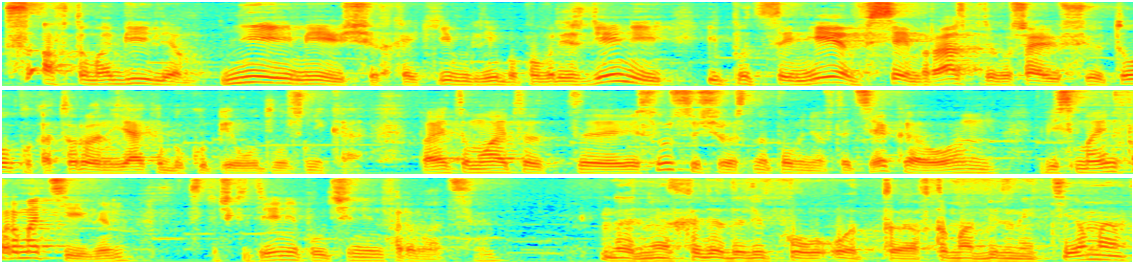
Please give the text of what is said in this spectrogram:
с автомобилем, не имеющих каких-либо повреждений и по цене в 7 раз превышающую ту, по которой он якобы купил у должника. Поэтому этот э, ресурс, еще раз напомню, автотека, он весьма информативен с точки зрения получения информации. Да, не отходя далеко от автомобильной темы,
